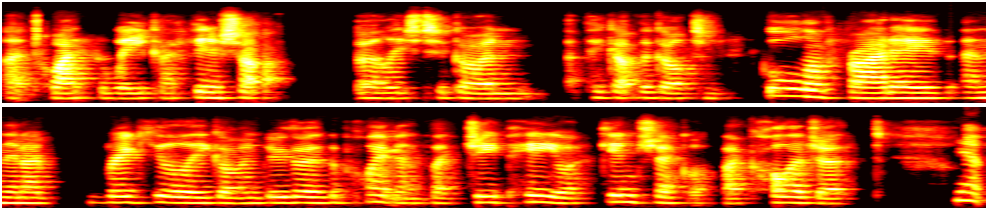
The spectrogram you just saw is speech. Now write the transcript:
uh, twice a week. I finish up early to go and pick up the girls from school on Fridays, and then I regularly go and do those appointments like GP or skin check or psychologist. Yep.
